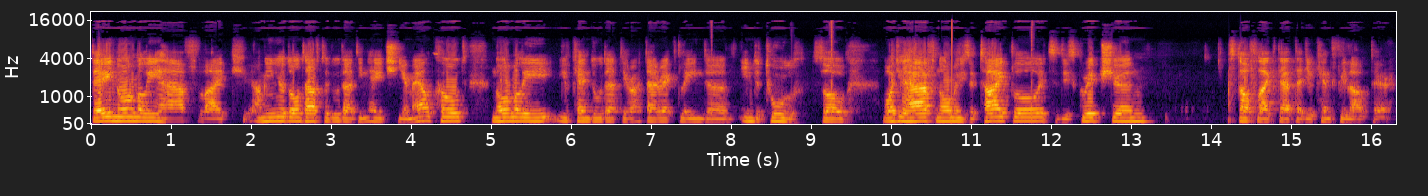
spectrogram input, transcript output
they normally have like I mean you don't have to do that in HTML code. Normally you can do that directly in the in the tool. So what you have normally is a title, it's a description, stuff like that that you can fill out there.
